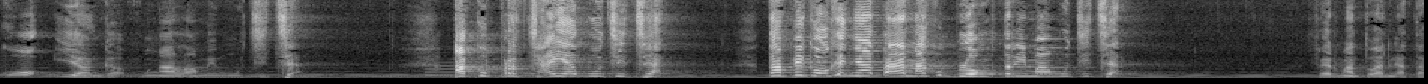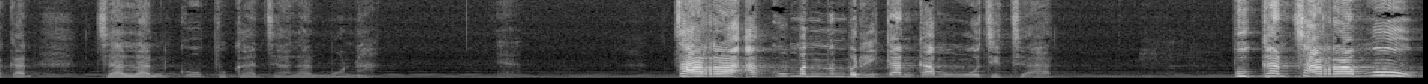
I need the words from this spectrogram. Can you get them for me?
kok ya nggak mengalami mujizat. Aku percaya mujizat. Tapi kok kenyataan aku belum terima mujizat. Firman Tuhan katakan, jalanku bukan jalanmu nak. Ya. Cara aku memberikan kamu mujizat Bukan caramu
